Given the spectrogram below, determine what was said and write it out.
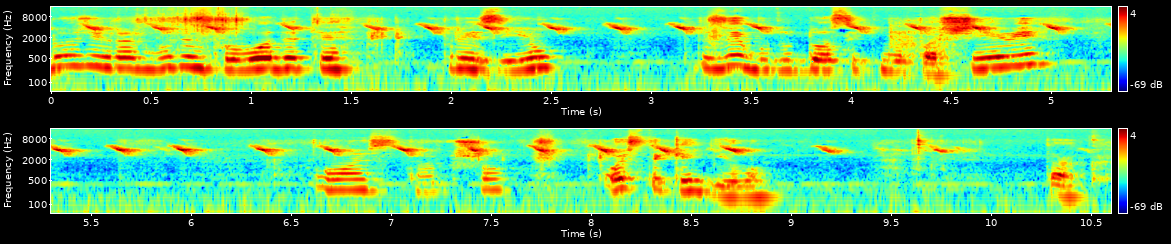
Розіграш будемо проводити призів. Призи будуть досить непаршиві. Ось так що. Ось таке діло. Так,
